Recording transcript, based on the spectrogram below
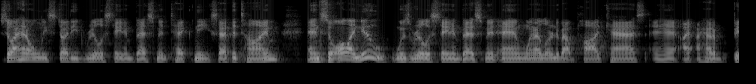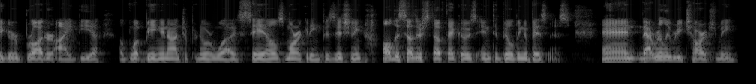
so I had only studied real estate investment techniques at the time. And so all I knew was real estate investment. And when I learned about podcasts, and I, I had a bigger, broader idea of what being an entrepreneur was sales, marketing, positioning, all this other stuff that goes into building a business. And that really recharged me.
